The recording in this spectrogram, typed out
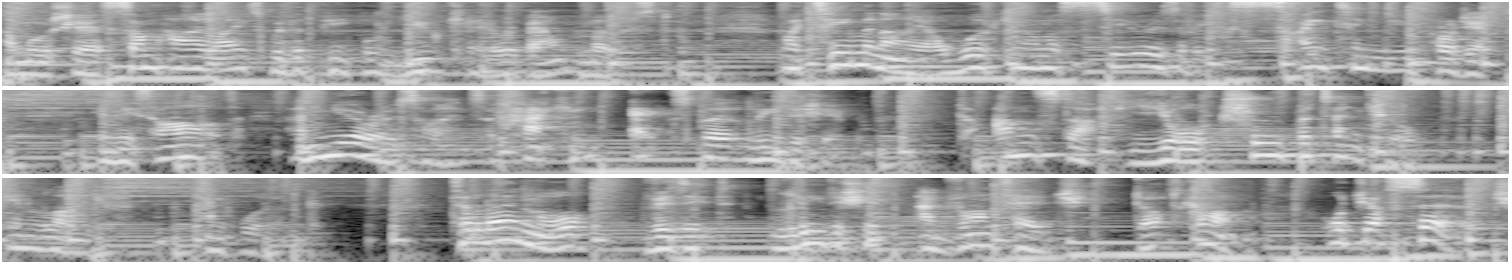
and will share some highlights with the people you care about most. My team and I are working on a series of exciting new projects in this art and neuroscience of hacking expert leadership to unstuck your true potential in life and work. To learn more, visit leadershipadvantage.com or just search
